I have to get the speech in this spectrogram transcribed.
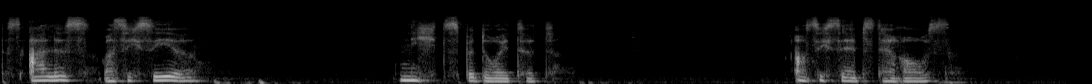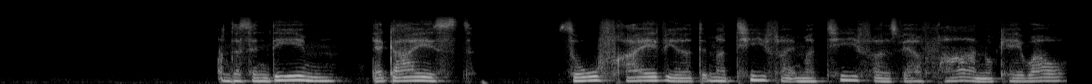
Dass alles, was ich sehe, nichts bedeutet aus sich selbst heraus. Und dass in dem der Geist so frei wird, immer tiefer, immer tiefer, dass wir erfahren, okay, wow,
